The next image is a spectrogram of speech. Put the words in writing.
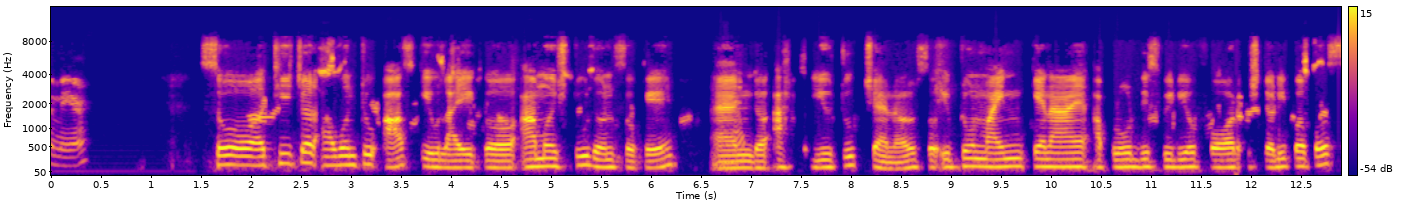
Samir. So, uh, teacher, I want to ask you like, uh, I'm a student, okay, and uh, I have a YouTube channel. So, if don't mind, can I upload this video for study purpose?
